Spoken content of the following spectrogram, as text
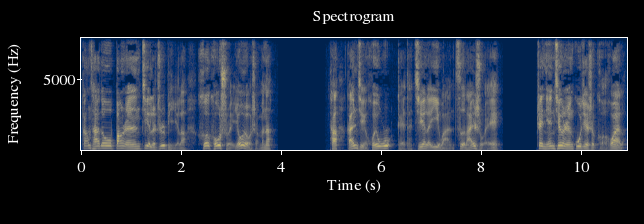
刚才都帮人借了支笔了，喝口水又有什么呢？他赶紧回屋给他接了一碗自来水。这年轻人估计是渴坏了，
